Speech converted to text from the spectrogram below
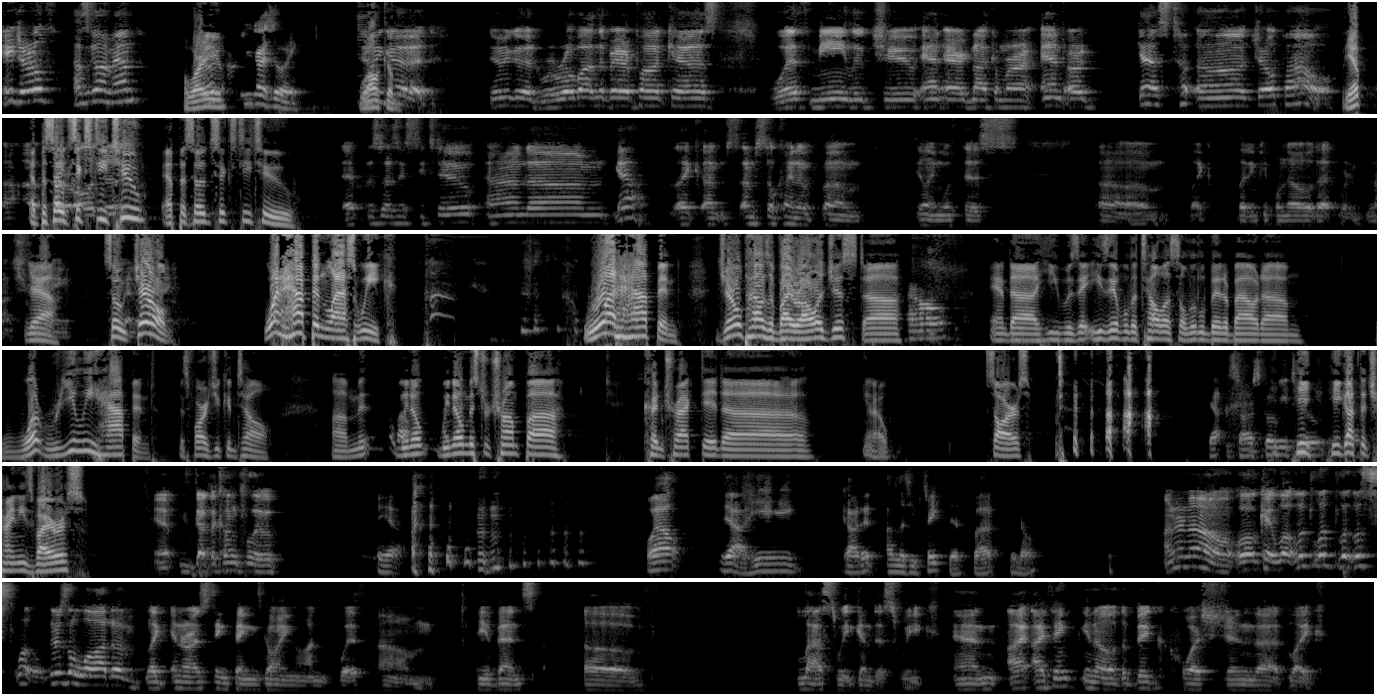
Hey, Gerald. How's it going, man? How are you? How are you guys doing? Doing Welcome. good. Doing good. We're Robot and the Bear podcast with me, Luke Chu, and Eric Nakamura, and our guest, uh, Gerald Powell. Yep. Uh, Episode 62. Episode 62. Episode 62. And, um, yeah, like, I'm, I'm still kind of, um, dealing with this, um, like, letting people know that we're not streaming. Yeah. So, Gerald, thing. What happened last week? what happened? Gerald Powell's a virologist, uh, and uh, he was he's able to tell us a little bit about um, what really happened, as far as you can tell. Um, we know we know Mr. Trump uh, contracted, uh, you know, SARS. yeah, SARS-CoV-2. He he got the Chinese virus. Yep, he's got the Kung Flu. Yeah. well, yeah, he got it unless he faked it, but you know. I don't know. Well, okay. Well, let, let, let, let's. Let, there's a lot of like interesting things going on with um, the events of last week and this week, and I, I think you know the big question that like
